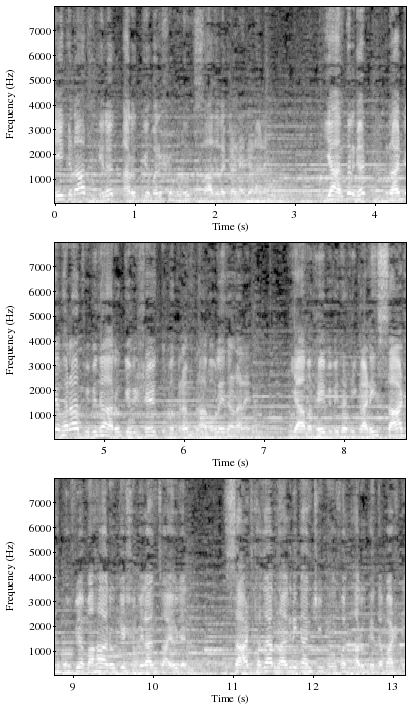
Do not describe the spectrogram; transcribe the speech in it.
एकनाथ हिरक आरोग्य वर्ष म्हणून साजरं करण्यात येणार आहे. या अंतर्गत राज्यभरात विविध आरोग्यविषयक उपक्रम राबवले जाणार आहेत. यामध्ये विविध ठिकाणी साठ भव्य महाआरोग्य शिबिरांचं आयोजन साठ हजार नागरिकांची मोफत आरोग्य तपासणी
